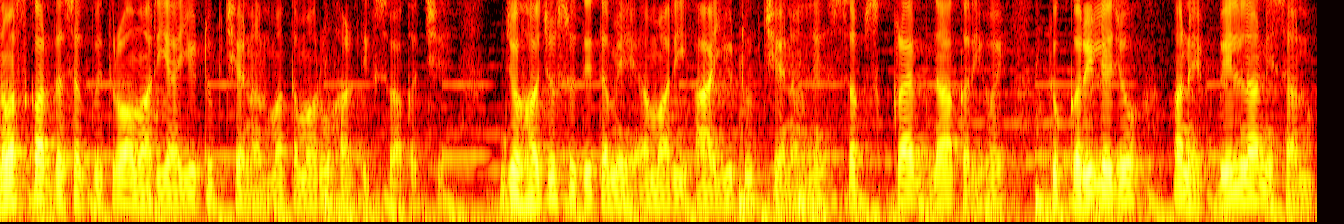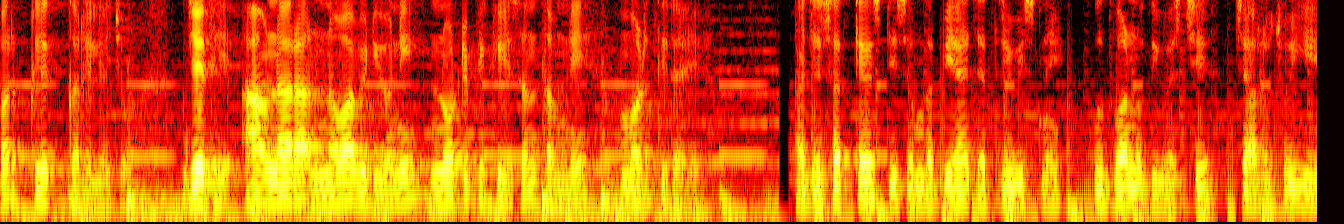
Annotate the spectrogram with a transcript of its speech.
નમસ્કાર દર્શક મિત્રો, અમારી આ યુટ્યુબ ચેનલમાં તમારું હાર્દિક સ્વાગત છે. જો હજુ સુધી તમે અમારી આ યુટ્યુબ ચેનલને સબસ્ક્રાઇબ ના કરી હોય, તો કરી લેજો અને બેલના નિશાન પર ક્લિક કરી લેજો. જેથી આવનારા નવા વિડીયોની નોટિફિકેશન તમને મળતી રહે. આજે સત્યાવીસ ડિસેમ્બર બે હજાર ત્રેવીસને બુધવારનો દિવસ છે. ચાલો જોઈએ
